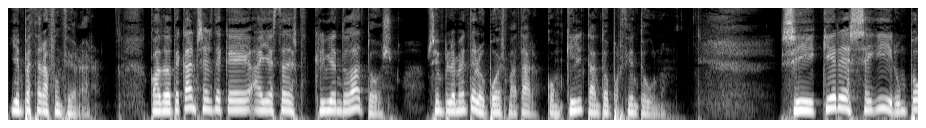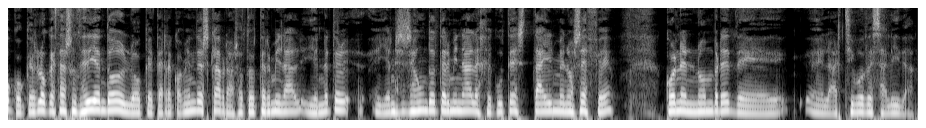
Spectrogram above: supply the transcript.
y empezará a funcionar. Cuando te canses de que haya estado escribiendo datos, simplemente lo puedes matar con kill tanto por ciento 1. Si quieres seguir un poco qué es lo que está sucediendo, lo que te recomiendo es que abras otro terminal y en, ese segundo terminal ejecutes tile-f con el nombre del archivo de salida,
